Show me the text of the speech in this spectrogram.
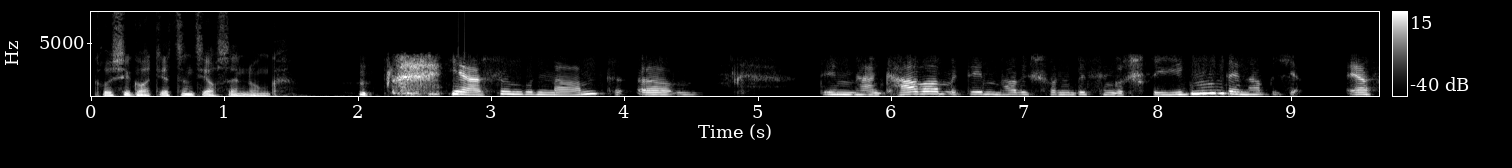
Grüße Gott, jetzt sind Sie auf Sendung. Ja, schönen guten Abend. Ähm, dem Herrn Kaver, mit dem habe ich schon ein bisschen geschrieben. Den habe ich erst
